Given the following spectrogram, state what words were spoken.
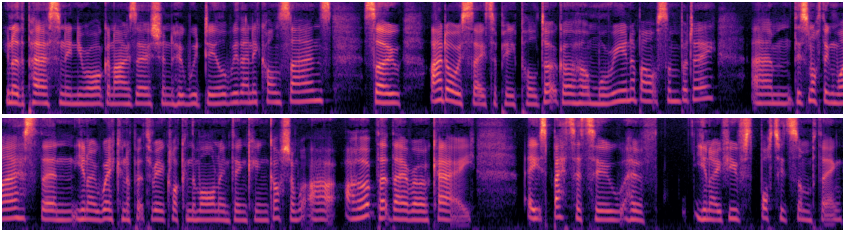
you know the person in your organisation who would deal with any concerns. So I'd always say to people, don't go home worrying about somebody. Um, there's nothing worse than you know waking up at three o'clock in the morning thinking, "Gosh, I, I hope that they're okay." It's better to have you know, if you've spotted something,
